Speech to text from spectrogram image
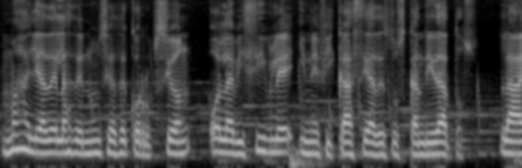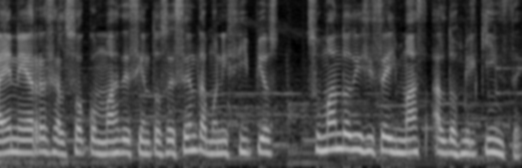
más allá de las denuncias de corrupción o la visible ineficacia de sus candidatos. La ANR se alzó con más de 160 municipios, sumando 16 más al 2015.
